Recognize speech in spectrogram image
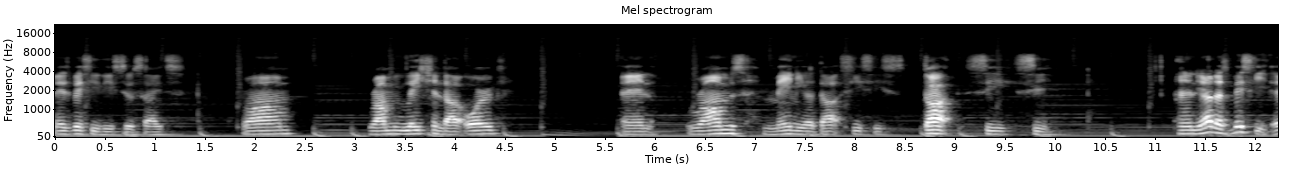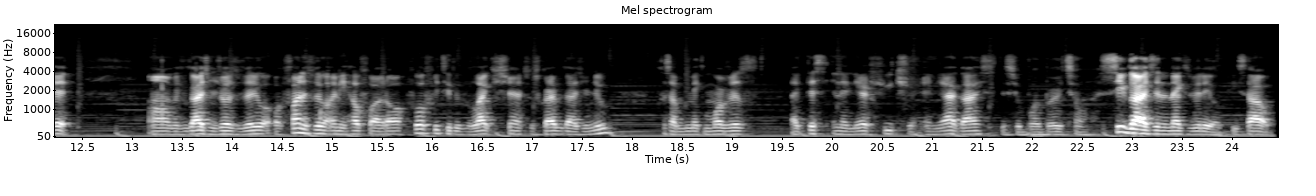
And it's basically these two sites. ROM, romulation.org, and romsmania.cc. And yeah, that's basically it. Um, if you guys enjoyed this video or find this video any helpful at all, feel free to leave a like, share, and subscribe if you guys are new because I'll be making more videos like this in the near future. And yeah, guys, this is your boy Tone. See you guys in the next video. Peace out.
